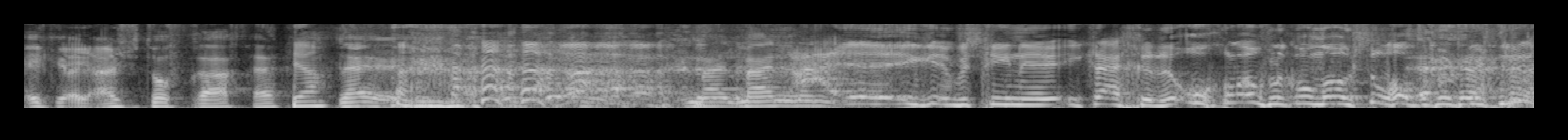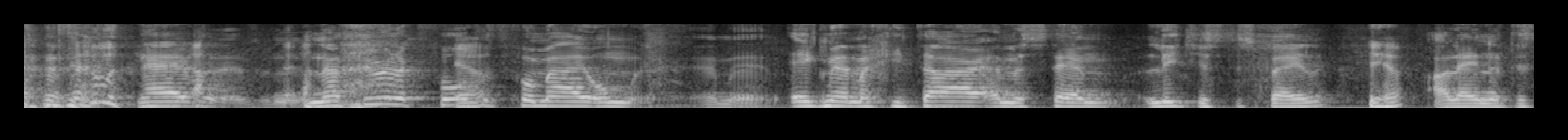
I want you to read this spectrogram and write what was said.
Ik, als je het toch vraagt, hè. Ja. Nee. mijn, mijn, mijn- Eh, ik, misschien eh, ik krijg een ongelooflijk onnozel antwoord weer terug. nee, natuurlijk voelt het voor mij om... eh, Ik met mijn gitaar en mijn stem liedjes te spelen. ja. Alleen het is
